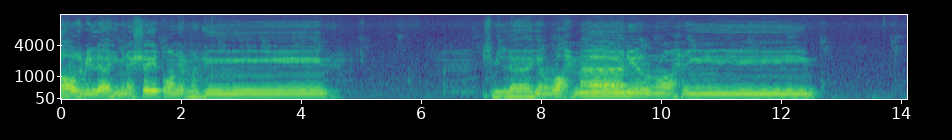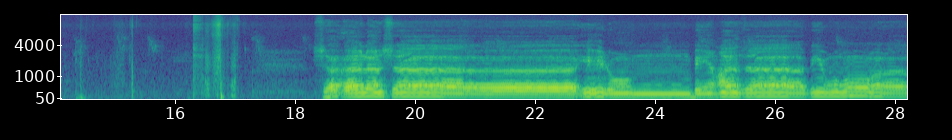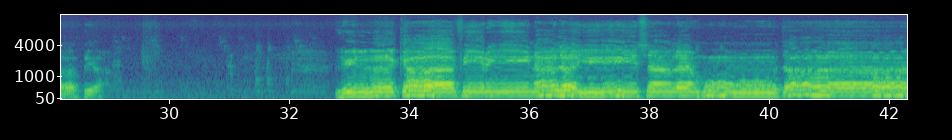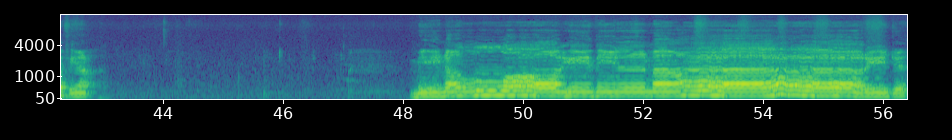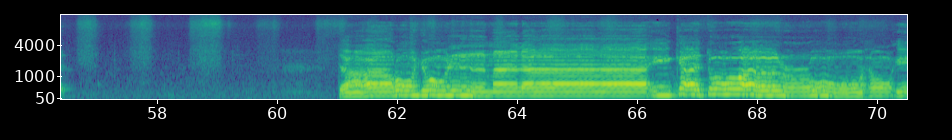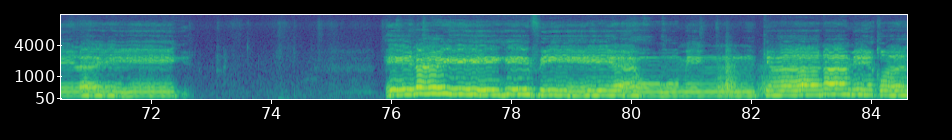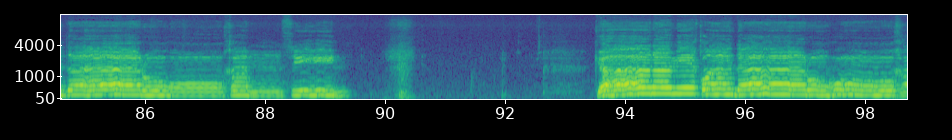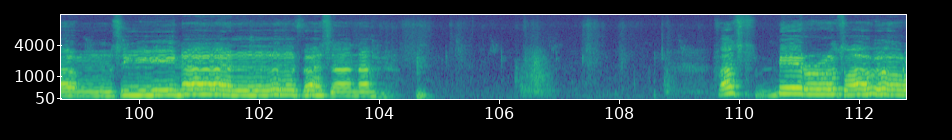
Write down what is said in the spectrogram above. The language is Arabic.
أعوذ بالله من الشيطان الرجيم. بسم الله الرحمن الرحيم. سأل سائل للكافرين ليس له دافع. من الله ذي المعارج كان مقداره خمسين ألف سنة. فاصبر صبرا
